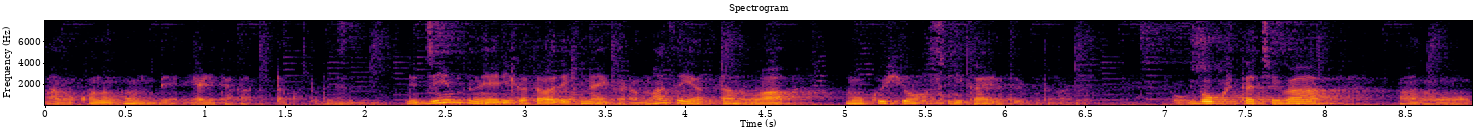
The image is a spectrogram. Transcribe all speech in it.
あのこの本でやりたかったことです、で全部のやり方はできないからまずやったのは目標をすり替えるということなんです。僕たちはあの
